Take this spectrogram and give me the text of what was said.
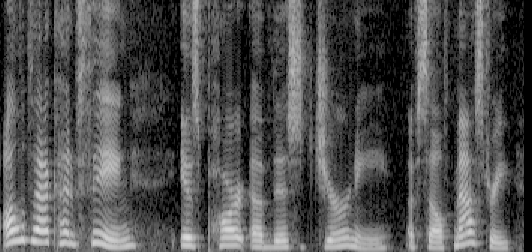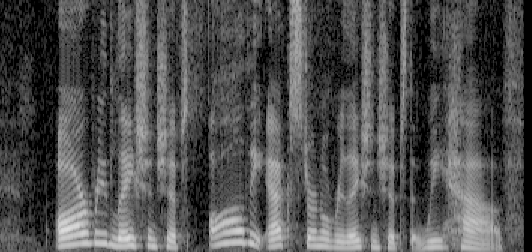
All of that kind of thing is part of this journey of self mastery our relationships, all the external relationships that we have,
